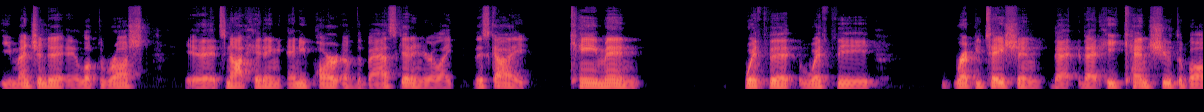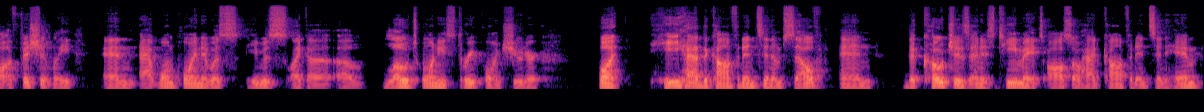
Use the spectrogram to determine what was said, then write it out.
you mentioned it. It looked rushed. It's not hitting any part of the basket, and you're like, this guy came in with the with the reputation that that he can shoot the ball efficiently. And at one point, it was he was like a, a low twenties three point shooter, but he had the confidence in himself, and the coaches and his teammates also had confidence in him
